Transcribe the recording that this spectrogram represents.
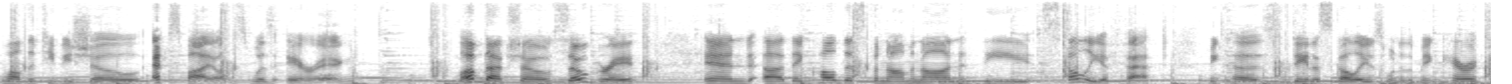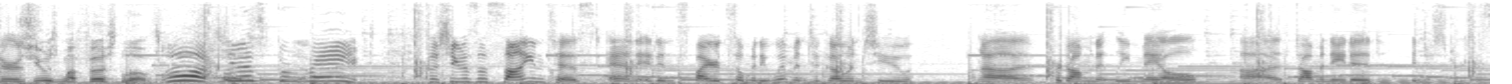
while the TV show X Files was airing. Love that show, so great. And uh, they called this phenomenon the Scully effect because Dana Scully is one of the main characters. She was my first love. Oh, she was great. So she was a scientist, and it inspired so many women to go into uh, predominantly male uh, dominated industries.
